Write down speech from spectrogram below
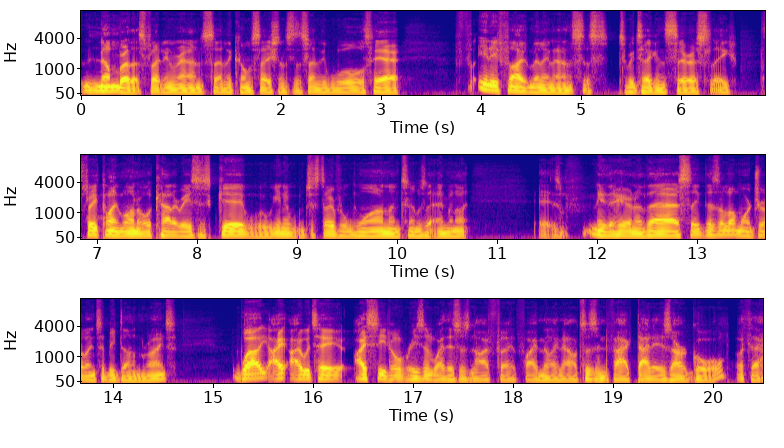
number that's floating around, certainly conversations, there's certainly walls here. You need five million ounces to be taken seriously. Three point one all calories is good. You know, just over one in terms of M&I. It's neither here nor there. So there's a lot more drilling to be done, right? Well, I, I would say I see no reason why this is not five million ounces. In fact, that is our goal. Okay.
